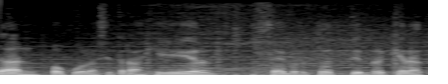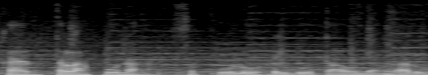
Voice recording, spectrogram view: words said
dan populasi terakhir sabertooth diperkirakan telah punah 10.000 tahun yang lalu.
